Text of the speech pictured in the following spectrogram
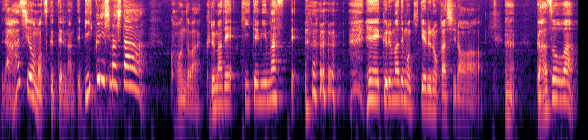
ラジオも作ってるなんてびっくりしました。今度は車で聞いてみますって。へえ車でも聞けるのかしら、うん、画像は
